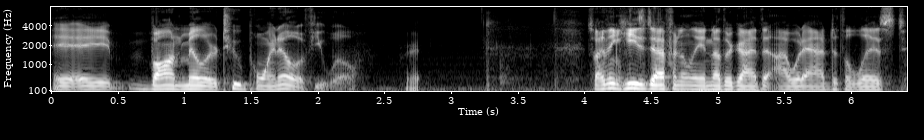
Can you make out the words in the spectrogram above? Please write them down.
a, a Von Miller 2.0, if you will. Right. So I think he's definitely another guy that I would add to the list.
